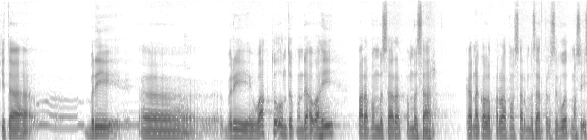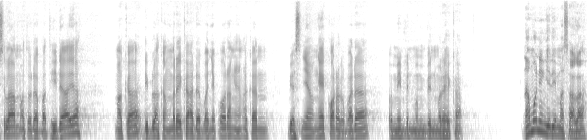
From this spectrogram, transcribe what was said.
Kita beri uh, beri waktu untuk mendakwahi para pembesar-pembesar. Karena kalau para pembesar-pembesar tersebut masuk Islam atau dapat hidayah, maka di belakang mereka ada banyak orang yang akan biasanya ngekor kepada pemimpin-pemimpin mereka. Namun yang jadi masalah,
